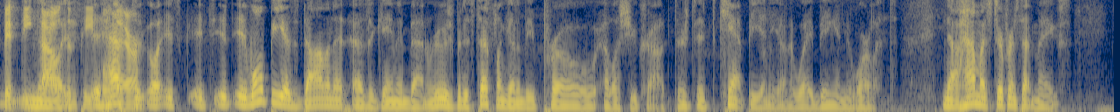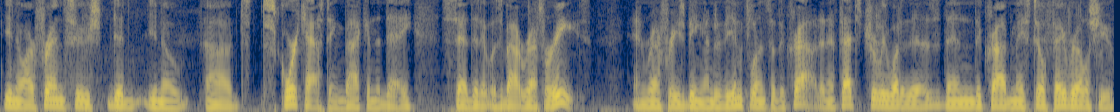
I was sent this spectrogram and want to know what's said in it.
fifty thousand no, people it has there. To, well, it's, it, it, it won't be as dominant as a game in Baton Rouge, but it's definitely going to be pro LSU crowd. There's, it can't be any other way being in New Orleans. Now, how much difference that makes, you know, our friends who sh- did, you know, uh, scorecasting back in the day said that it was about referees and referees being under the influence of the crowd. And if that's truly what it is, then the crowd may still favor LSU.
